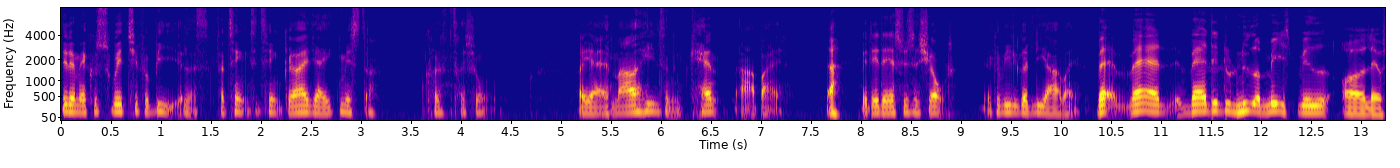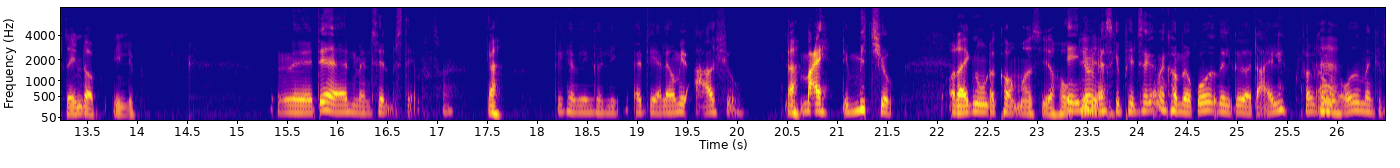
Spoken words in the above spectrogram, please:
det der med at kunne switche forbi, eller fra ting til ting, gør, at jeg ikke mister koncentration. Og jeg er meget hele tiden kan arbejde. Ja. For det er det, jeg synes er sjovt. Jeg kan virkelig godt lide at arbejde. Hvad, hvad, er, hvad er det, du nyder mest ved at lave stand-up, egentlig? Øh, det er, at man selv bestemmer, tror jeg. Ja. Det kan jeg virkelig godt lide. At jeg laver mit eget show. Ja. Mig, det er mit show. Og der er ikke nogen, der kommer og siger, hov, det der. skal pille. Så kan man komme med råd, hvilket er dejligt. Folk kommer Ja. med råd, man kan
